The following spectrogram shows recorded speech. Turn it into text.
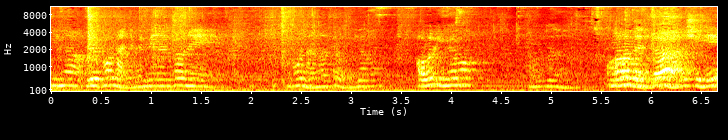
luôn bây giờ này mình men thôi nè con này nó theo chưa ở đó yên không không chưa nó để đó nó chỉ đi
